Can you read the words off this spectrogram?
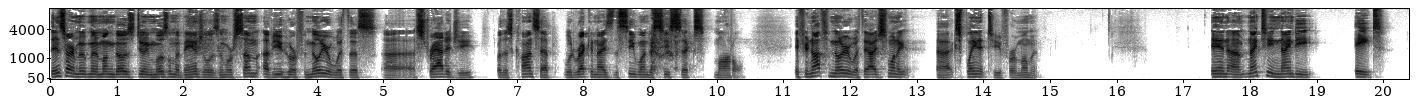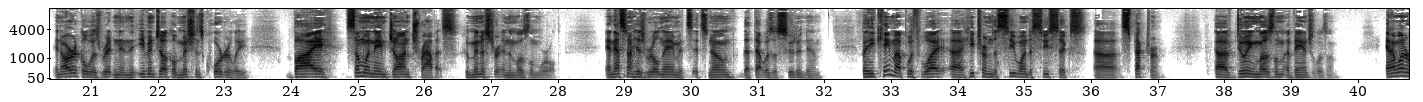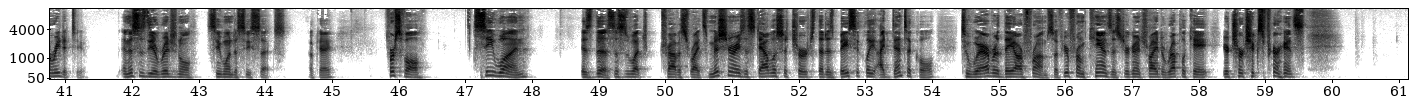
The insider movement among those doing Muslim evangelism, or some of you who are familiar with this uh, strategy or this concept, would recognize the C1 to C6 model. If you're not familiar with it, I just want to uh, explain it to you for a moment. In um, 1998, an article was written in the Evangelical Missions Quarterly by someone named John Travis, who ministered in the Muslim world. And that's not his real name, it's, it's known that that was a pseudonym. But he came up with what uh, he termed the C1 to C6 uh, spectrum of doing Muslim evangelism. And I want to read it to you. And this is the original C1 to C6, okay? First of all, C1 is this. This is what Travis writes Missionaries establish a church that is basically identical to wherever they are from. So if you're from Kansas, you're going to try to replicate your church experience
